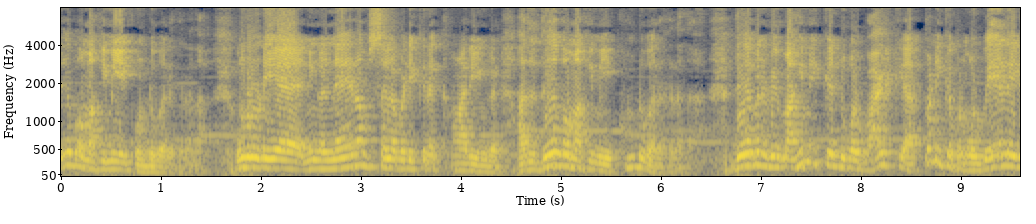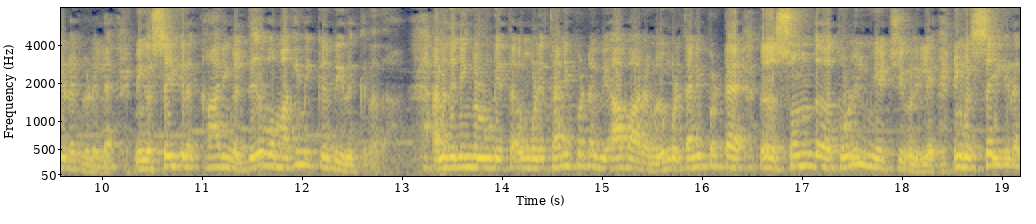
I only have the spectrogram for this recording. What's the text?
தேவ மகிமையை கொண்டு வருகிறதா? உங்களுடைய நீங்கள் நேரம் செலவழிக்கிற காரியங்கள் அது தேவ மகிமையை கொண்டு வருகிறதா? தேவனுடைய மகிமைக்கென்று உங்கள் வாழ்க்கை அர்ப்பணிக்கப்படும் உங்கள் வேலை இடங்களில் நீங்கள் செய்கிற காரியங்கள் தேவ மகிமைக்கென்று இருக்கிறதா? அல்லது நீங்களுடைய உங்களுடைய தனிப்பட்ட வியாபாரங்கள் உங்கள் தனிப்பட்ட சொந்த தொழில் முயற்சிகளிலே நீங்கள் செய்கிற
